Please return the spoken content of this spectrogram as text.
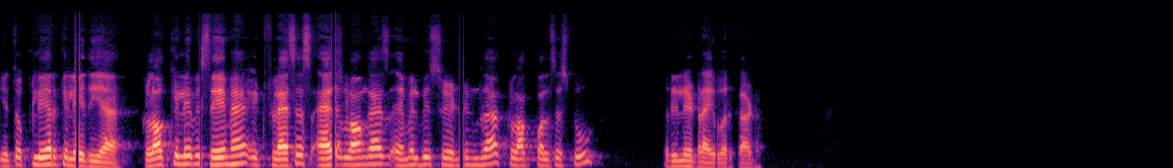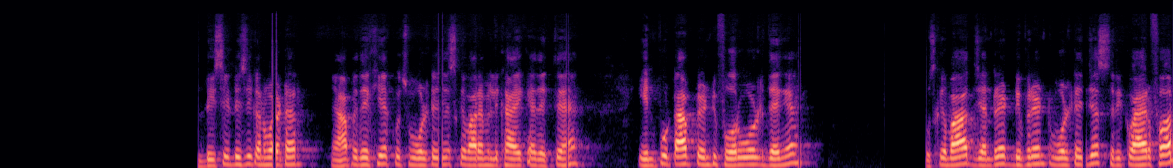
ये तो क्लियर के लिए दिया है क्लॉक के लिए भी सेम है it flashes as long as MLB sending the clock pulses to relay driver card DC DC converter यहाँ पे देखिए कुछ वोल्टेजेस के बारे में लिखा है क्या देखते हैं इनपुट आप 24 वोल्ट देंगे। उसके बाद generate different voltages require for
